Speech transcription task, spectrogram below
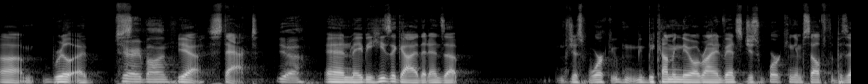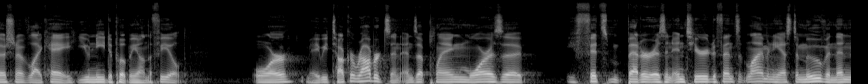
Um, real uh, Gerry Vaughn. Yeah, stacked. Yeah, and maybe he's a guy that ends up just work becoming the O'Rien Vance, just working himself to the position of like, hey, you need to put me on the field. Or maybe Tucker Robertson ends up playing more as a he fits better as an interior defensive lineman. He has to move and then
